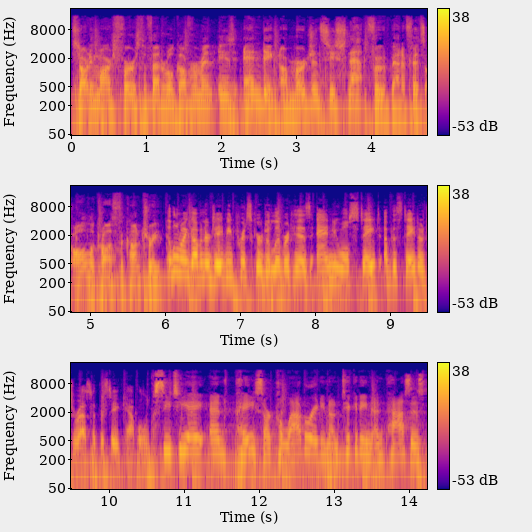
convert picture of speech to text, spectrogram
Starting March 1st, the federal government is ending emergency SNAP food benefits all across the country. Illinois Governor J.B. Pritzker delivered his annual State of the State address at the state capitol. CTA and PACE are collaborating on ticketing and passes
